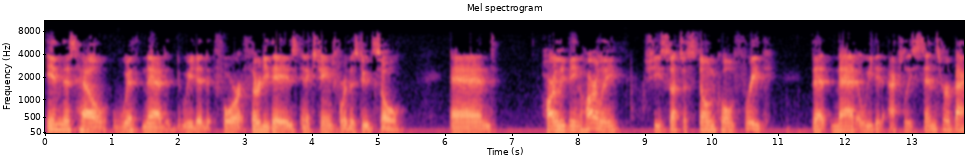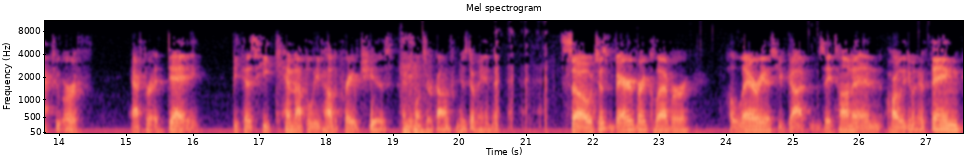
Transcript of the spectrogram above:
in this hell with Nad Oedid for 30 days in exchange for this dude's soul. And Harley being Harley, she's such a stone cold freak that Nad Oedid actually sends her back to Earth after a day because he cannot believe how depraved she is and he wants her gone from his domain. So just very, very clever, hilarious. You've got Zatanna and Harley doing their thing.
